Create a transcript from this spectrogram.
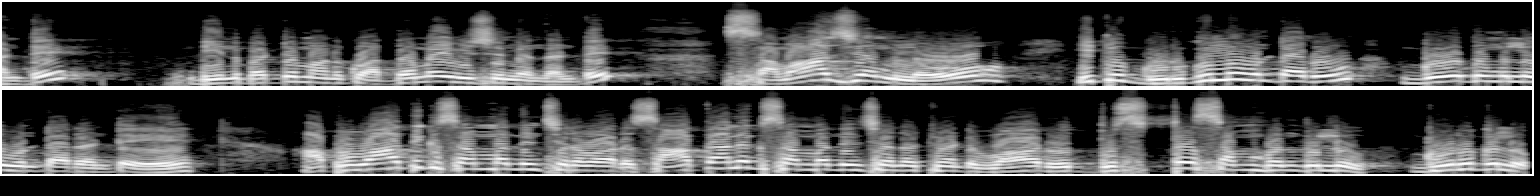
అంటే దీన్ని బట్టి మనకు అర్థమయ్యే విషయం ఏంటంటే సమాజంలో ఇటు గురుగులు ఉంటారు గోధుమలు ఉంటారంటే అపవాదికి సంబంధించిన వారు సాతానికి సంబంధించినటువంటి వారు దుష్ట సంబంధులు గురుగులు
